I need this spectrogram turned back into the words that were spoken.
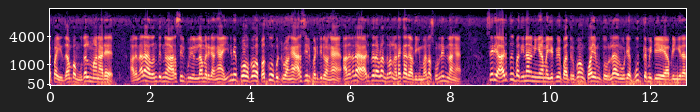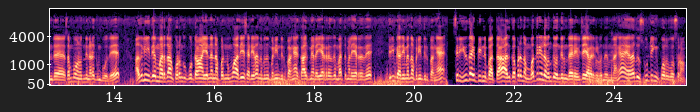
எப்பா இதுதான்ப்பா முதல் மாநாடு. அதனால வந்து இன்னும் அரசியல் புரிதல் இல்லாமல் இருக்காங்க. இனிமேல் போக போக பக்குவப்பட்டுருவாங்க அரசியல் படுத்திடுவாங்க அதனால அடுத்த தடவை அந்த மாதிரி நடக்காது அப்படிங்கிற மாதிரிலாம் சொல்லியிருந்தாங்க சரி அடுத்து பார்த்தீங்கன்னா நீங்கள் நம்ம ஏற்கனவே பார்த்துருப்போம் கோயம்புத்தூரில் அதனுடைய பூத் கமிட்டி அப்படிங்கிற அந்த சம்பவம் வந்து நடக்கும்போது அதுலேயும் இதே மாதிரி தான் குரங்கு கூட்டம் என்னென்ன பண்ணுமோ அதே சடையெல்லாம் வந்து பண்ணியிருந்திருப்பாங்க. கார் மேல ஏறுறது மரத்து மேல ஏறுறது திரும்பி அதே மாதிரி தான் பண்ணியிருந்திருப்பாங்க. சரி இதுதான் இப்படின்னு பார்த்தா அதுக்கப்புறம் இந்த மதுரையில வந்து வந்திருந்தாரு விஜய் அவர்கள் வந்திருந்தாங்க. அதாவது ஷூட்டிங் போறதுக்கோசரம்.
